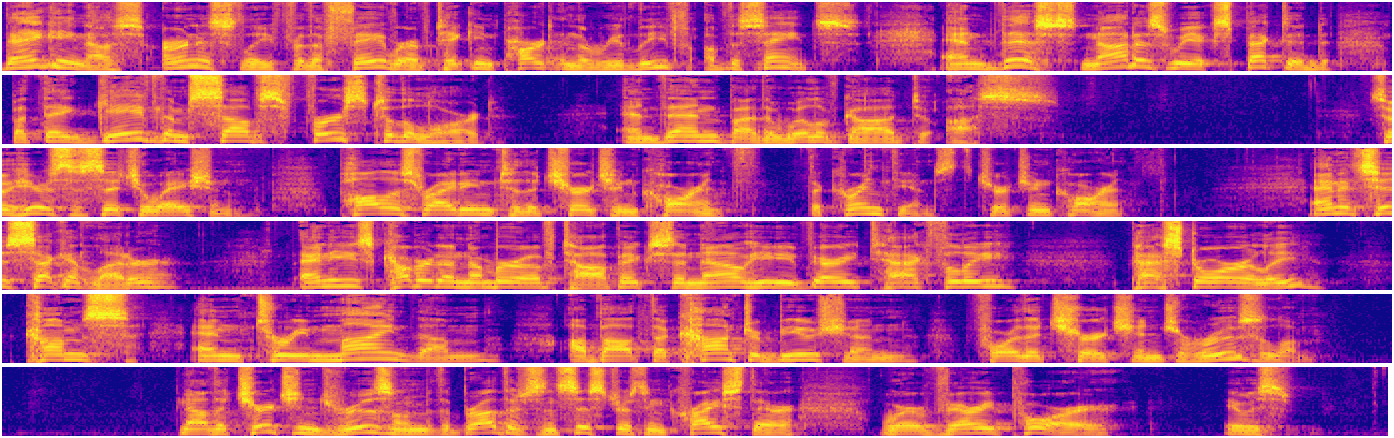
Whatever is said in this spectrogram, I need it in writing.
begging us earnestly for the favor of taking part in the relief of the saints. And this not as we expected, but they gave themselves first to the Lord, and then by the will of God to us. So here's the situation Paul is writing to the church in Corinth, the Corinthians, the church in Corinth. And it's his second letter. And he's covered a number of topics. And now he very tactfully, pastorally, comes and to remind them about the contribution for the church in Jerusalem. Now, the church in Jerusalem, the brothers and sisters in Christ there, were very poor. It was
